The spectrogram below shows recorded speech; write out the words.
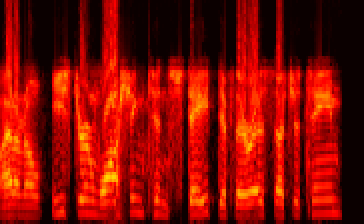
I don't know, Eastern Washington State, if there is such a team,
